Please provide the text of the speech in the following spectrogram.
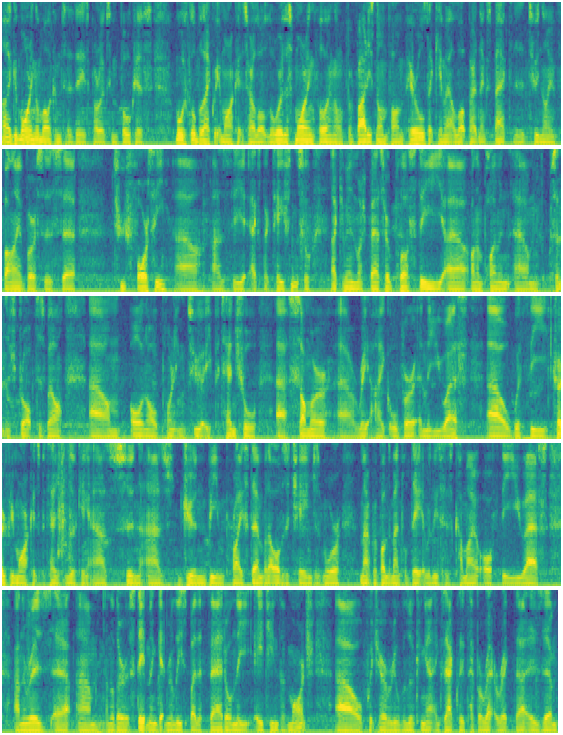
Hi, good morning and welcome to today's Products in Focus. Most global equity markets are a lot lower this morning following on from Friday's non-farm payrolls that came out a lot better than expected at 295 versus uh, 240 uh, as the expectation, so that came in much better. Plus, the uh, unemployment um, percentage dropped as well. Um, all in all, pointing to a potential summer uh, rate hike over in the US, uh, with the Treasury markets potentially looking as soon as June being priced in. But that obviously changes more macro fundamental data releases come out of the US, and there is uh, um, another statement getting released by the Fed on the 18th of March, which everybody will be looking at exactly the type of rhetoric that is. Um,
